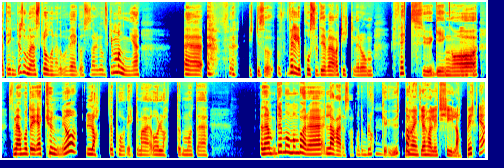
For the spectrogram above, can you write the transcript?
Jeg tenker jo sånn når jeg scroller nedover VG også, så er det ganske mange eh, ikke så veldig positive artikler om fettsuging og Som jeg på en måte Jeg kunne jo latt det påvirke meg, og latt det på en måte det, det må man bare lære seg å blokke ut, Man må egentlig ha litt skylapper. Ja,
